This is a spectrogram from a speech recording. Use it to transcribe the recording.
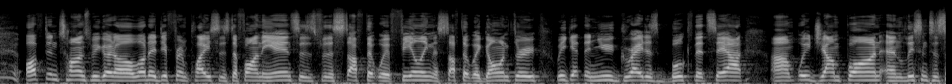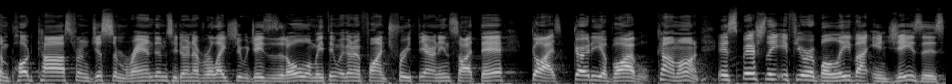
Oftentimes, we go to a lot of different places to find the answers for the stuff that we're feeling, the stuff that we're going through. We get the new greatest book that's out. Um, we jump on and listen to some podcasts from just some randoms who don't have a relationship with Jesus at all, and we think we're going to find truth there and insight there. Guys, go to your Bible. Come on. Especially if you're a believer in Jesus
